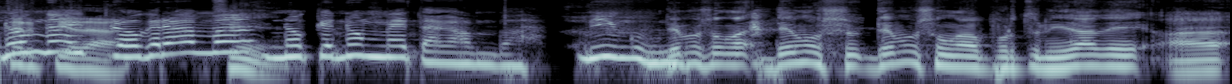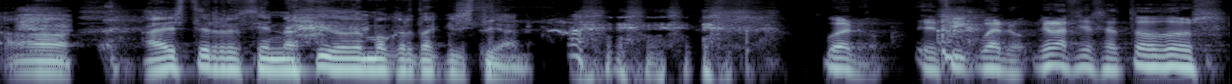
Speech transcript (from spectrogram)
Non hai programa sí. no que non meta gamba. Ningún. Demos unha, demos, demos unha oportunidade a, a, a este recién nacido demócrata cristiano. Bueno, en fin, bueno, gracias a todos.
